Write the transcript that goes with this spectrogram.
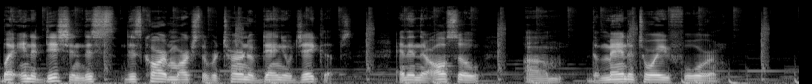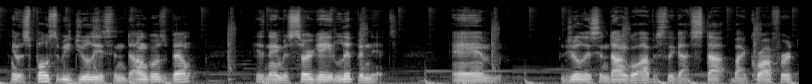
But in addition, this this card marks the return of Daniel Jacobs, and then they're also um, the mandatory for. It was supposed to be Julius Indongo's belt. His name is Sergey Lipinets, and Julius Indongo obviously got stopped by Crawford,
